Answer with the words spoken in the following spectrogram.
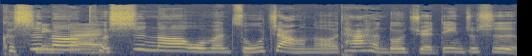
可是呢，可是呢，我们组长呢，他很多决定就是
